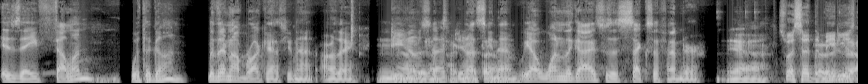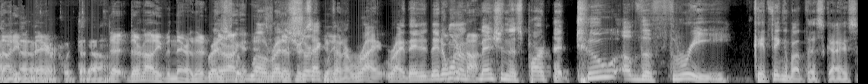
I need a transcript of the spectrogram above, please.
is a felon with a gun. But they're not broadcasting that, are they? Do you No, notice that? talk Do you not about seen that? one. Yeah, one of the guys was a sex offender. Yeah. So I said. The media's I not even there. gonna Put that out. They're, they're not even there. They're, they're Registered, not, well, registered sex offender. Right, right. They, they don't Well, want to not- mention this part that two of the three, okay, think about this, guys.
